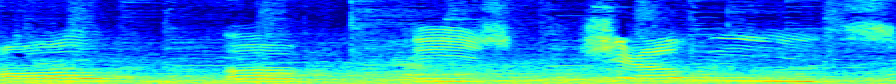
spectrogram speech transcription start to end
all of these jellies.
